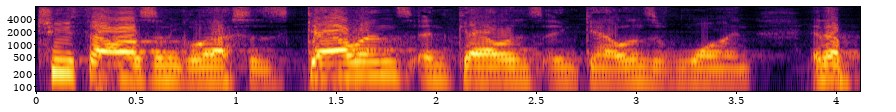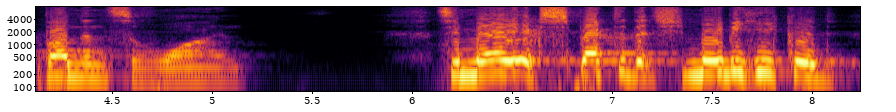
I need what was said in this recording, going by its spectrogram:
2,000 glasses, gallons and gallons and gallons of wine, an abundance of wine. See, Mary expected that she, maybe he could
